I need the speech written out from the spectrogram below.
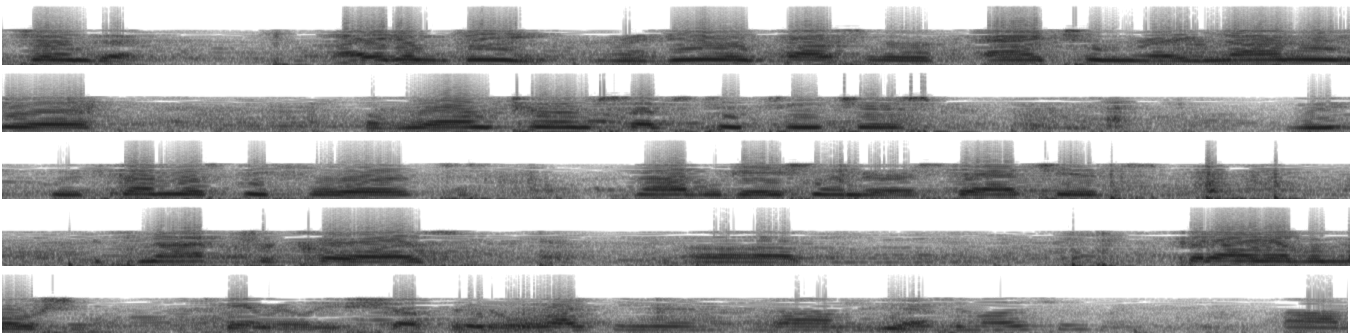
agenda. Item B, review and possible action, rate non-renewal of long-term substitute teachers. We, we've done this before, it's an obligation under our statutes. It's not for cause. Uh, Could I have a motion? Can't really shut the Would you like to, um, Yes. make the motion? Um,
